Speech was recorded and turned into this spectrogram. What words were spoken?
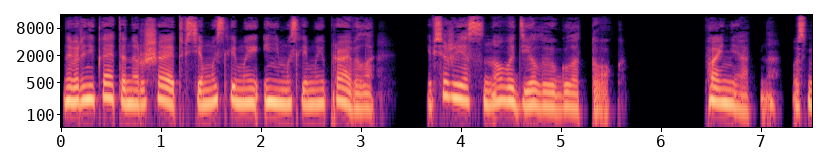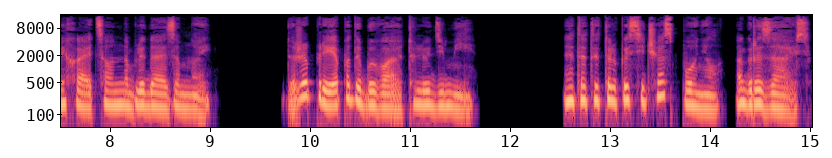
Наверняка это нарушает все мыслимые и немыслимые правила. И все же я снова делаю глоток. «Понятно», — усмехается он, наблюдая за мной. «Даже преподы бывают людьми». «Это ты только сейчас понял?» — огрызаюсь.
